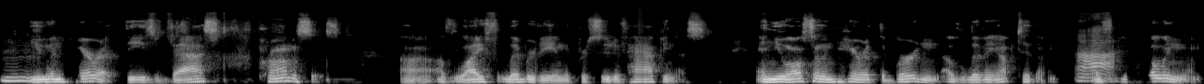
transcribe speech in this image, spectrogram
Mm. You inherit these vast promises uh, of life, liberty, and the pursuit of happiness. And you also inherit the burden of living up to them, ah. of fulfilling them.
